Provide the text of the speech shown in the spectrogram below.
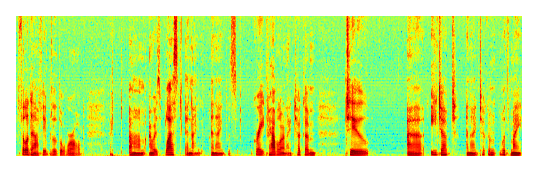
Philadelphia, but of the world. I, um, I was blessed and I and I was a great traveler and I took them to uh, Egypt and I took them with my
